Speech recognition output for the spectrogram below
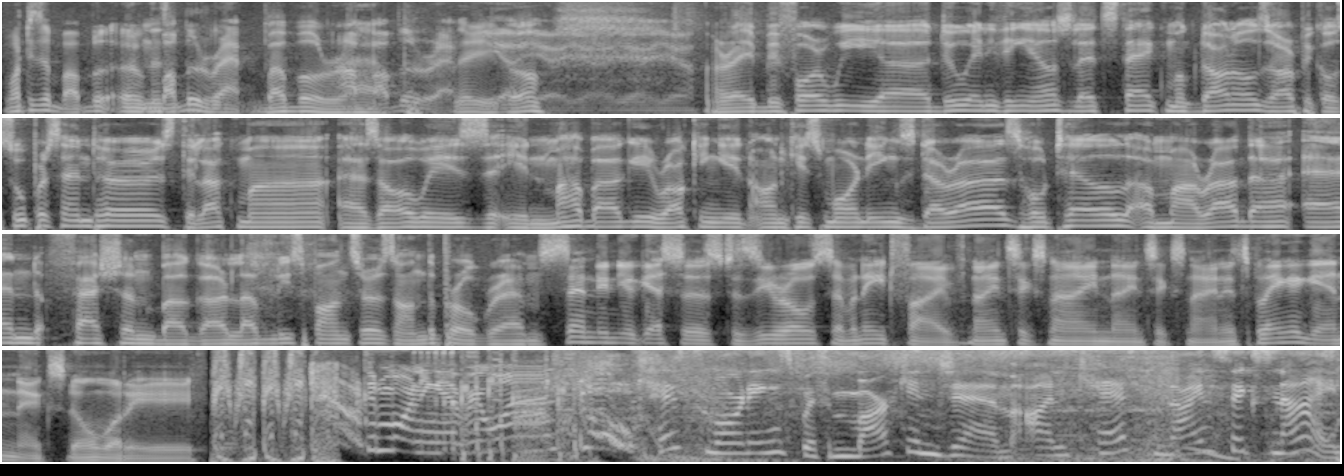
What is a bubble? Uh, bubble wrap. Bubble wrap. Ah, bubble wrap. There you yeah, go. Yeah, yeah, yeah, yeah. All right, before we uh, do anything else, let's thank McDonald's, Arpico Supercenters, Tilakma, as always, in Mahabage, rocking it on Kiss Mornings, Daraz, Hotel, Amarada, and Fashion Bug, our lovely sponsors on the program. Send in your guesses to 0785 969 969. It's playing again next, don't worry. Mornings with Mark and Jem on Kiss 969.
